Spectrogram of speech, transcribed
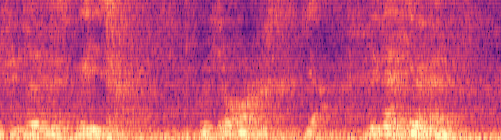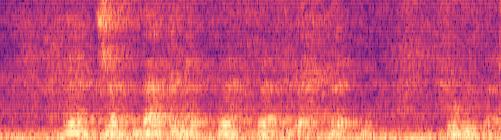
If you just squeeze with your arms, Yeah. you get here, man. Back, Chest back, back, back, back, back, back. Shoulders back.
